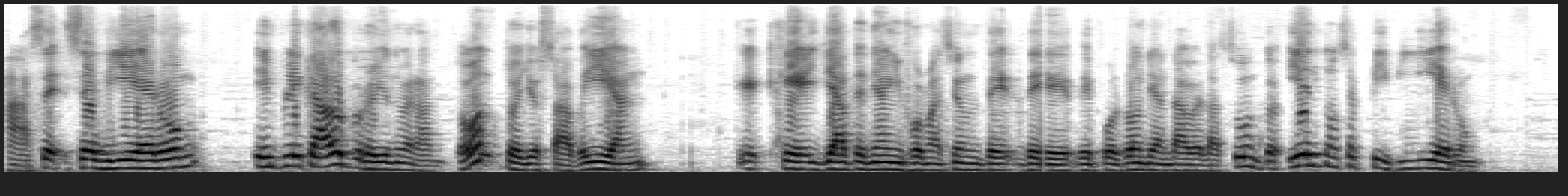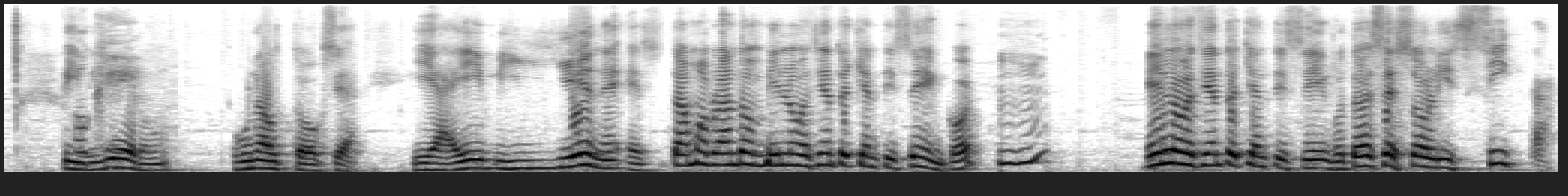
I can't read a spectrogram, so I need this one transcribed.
Ah, se, vieron implicados, pero ellos no eran tontos, ellos sabían que, ya tenían información de, por dónde andaba el asunto. Y entonces pidieron, pidieron una autopsia. Y ahí viene, estamos hablando de 1985, 1985, entonces se solicita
